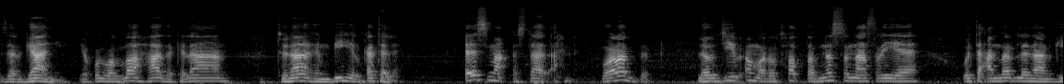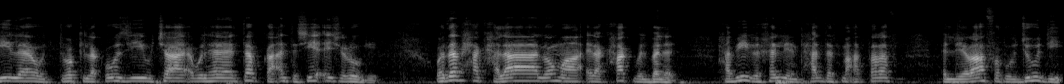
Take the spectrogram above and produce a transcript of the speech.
الزرقاني يقول والله هذا كلام تناغم به القتلة. اسمع أستاذ أحمد وربك لو تجيب عمر وتحطه بنص الناصرية وتعمر له نارجيلة وتوكل قوزي وشاي أبو الهيل. تبقى أنت شيعي شروقي وذبحك حلال وما لك حق بالبلد. حبيبي خلي نتحدث مع الطرف اللي رافض وجودي.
